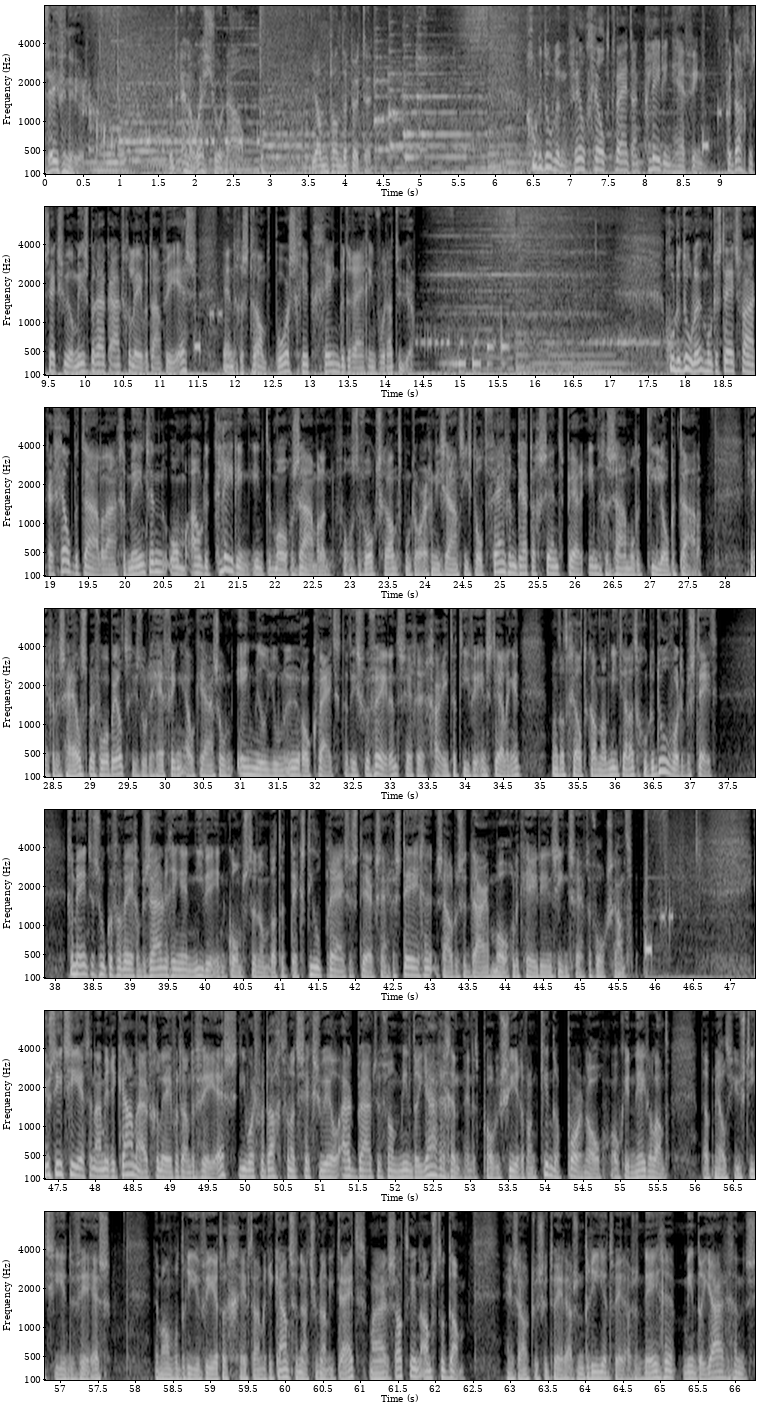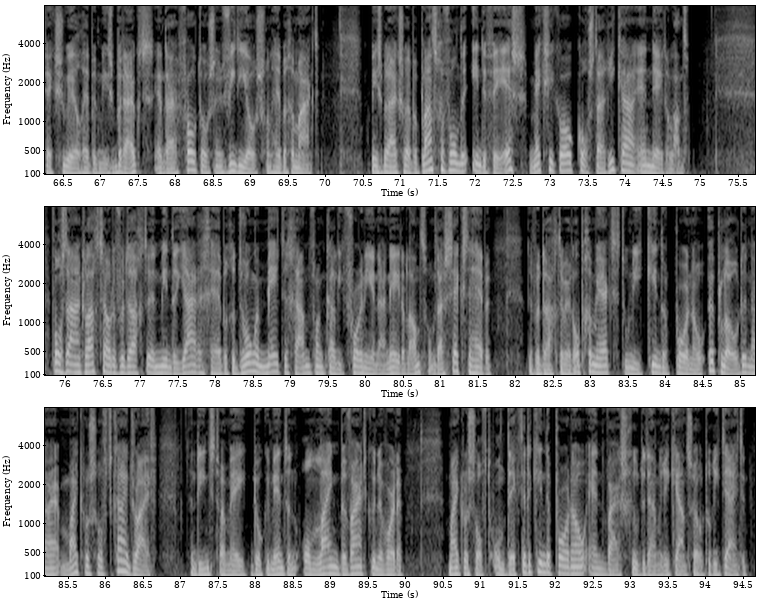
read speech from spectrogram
7 uur. Het NOS-journaal. Jan van der Putten. Goede doelen, veel geld kwijt aan kledingheffing. Verdachte seksueel misbruik uitgeleverd aan VS... en gestrand boorschip geen bedreiging voor natuur. Goede doelen moeten steeds vaker geld betalen aan gemeenten om oude kleding in te mogen zamelen. Volgens de Volkskrant moeten organisaties tot 35 cent per ingezamelde kilo betalen. Het leger des Heils bijvoorbeeld is door de heffing elk jaar zo'n 1 miljoen euro kwijt. Dat is vervelend, zeggen caritatieve instellingen, want dat geld kan dan niet aan het goede doel worden besteed. Gemeenten zoeken vanwege bezuinigingen nieuwe inkomsten. Omdat de textielprijzen sterk zijn gestegen, zouden ze daar mogelijkheden in zien, schrijft de Volkskrant. Justitie heeft een Amerikaan uitgeleverd aan de VS. Die wordt verdacht van het seksueel uitbuiten van minderjarigen... en het produceren van kinderporno, ook in Nederland. Dat meldt justitie in de VS. De man van 43 heeft Amerikaanse nationaliteit, maar zat in Amsterdam. Hij zou tussen 2003 en 2009 minderjarigen seksueel hebben misbruikt... en daar foto's en video's van hebben gemaakt. Het misbruik zou hebben plaatsgevonden in de VS, Mexico, Costa Rica en Nederland. Volgens de aanklacht zou de verdachte een minderjarige hebben gedwongen mee te gaan van Californië naar Nederland om daar seks te hebben. De verdachte werd opgemerkt toen hij kinderporno uploadde naar Microsoft SkyDrive, een dienst waarmee documenten online bewaard kunnen worden. Microsoft ontdekte de kinderporno en waarschuwde de Amerikaanse autoriteiten.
